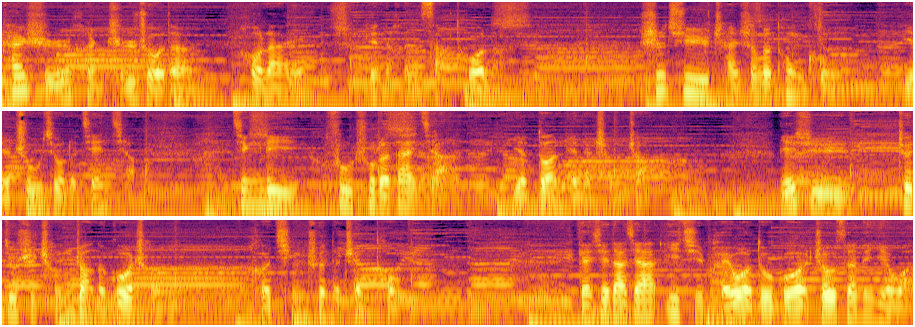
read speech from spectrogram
开始很执着的，后来变得很洒脱了。失去产生了痛苦，也铸就了坚强。经历付出了代价，也锻炼了成长。也许这就是成长的过程和青春的阵痛。感谢大家一起陪我度过周三的夜晚，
